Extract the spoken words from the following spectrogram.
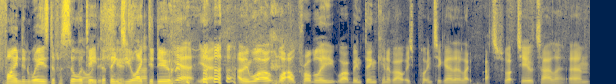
finding ways to facilitate to the things shoot you like to do. yeah, yeah. I mean, what I'll, what I'll probably what I've been thinking about is putting together like I spoke to you, Tyler. Um,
